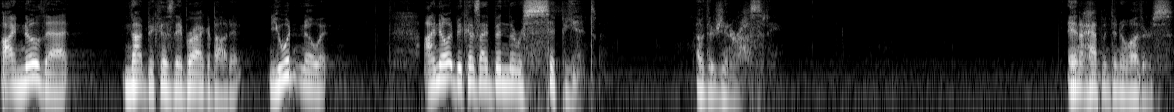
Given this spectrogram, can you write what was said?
I know that not because they brag about it. You wouldn't know it. I know it because I've been the recipient of their generosity. And I happen to know others,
